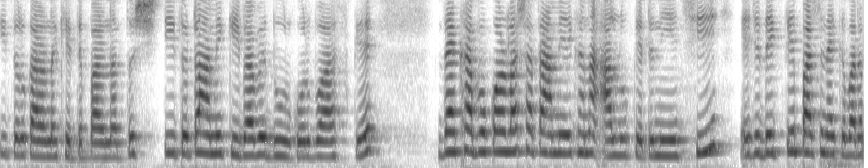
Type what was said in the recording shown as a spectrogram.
তিতোর কারণে খেতে পারে না। তো তিতোটা আমি কীভাবে দূর করব আজকে? দেখাবো করলার সাথে আমি এখানে আলু কেটে নিয়েছি। এই যে দেখতেই পারছেন, একেবারে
